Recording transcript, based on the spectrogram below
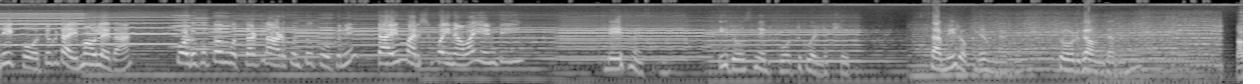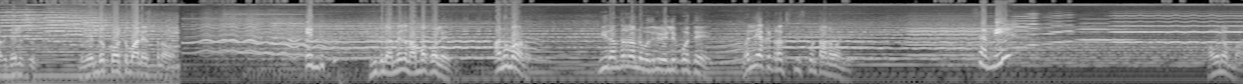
నీ కోర్టుకు టైం అవలేదా? కొడుకుతో ముచ్చట్లు ఆడుకుంటూ కూకుని టైం మర్చిపోయినావా ఏంటి? లేదు మైత్రి ఈ రోజు నేను కోర్టుకు వెళ్ళట్లేదు. సమీర్ ఒకడే ఉన్నాడు తోడుగా ఉందామని. నాకు తెలుసు నువ్వెందుకు కోర్టు మానేస్తున్నావు? ఎందుకు? నీకు నా మీద నమ్మకం లేదు అనుమానం. మీరందరూ నన్ను వదిలి వెళ్ళిపోతే మళ్ళీ అక్కడ డ్రగ్స్ తీసుకుంటాను అని. సమీర్? అవునమ్మా.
